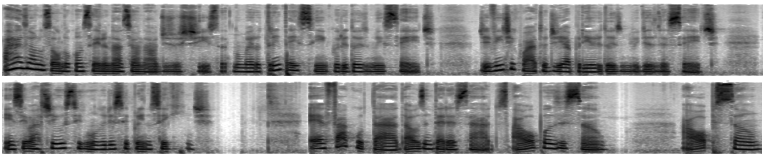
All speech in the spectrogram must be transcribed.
A resolução do Conselho Nacional de Justiça, número 35 de 2007, de 24 de abril de 2017, em seu artigo 2 disciplina o seguinte: é facultada aos interessados a oposição, a opção,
